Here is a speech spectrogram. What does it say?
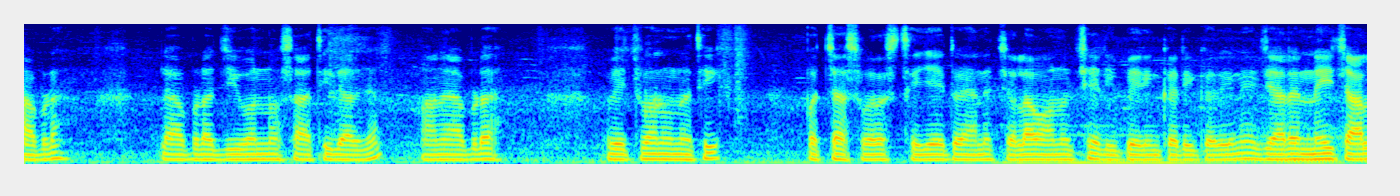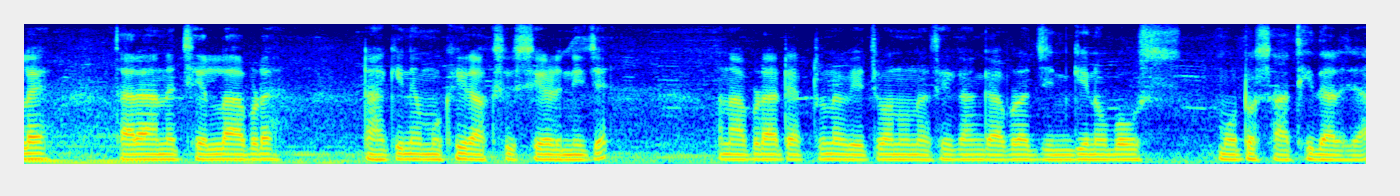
આપણે. એટલે આપણા જીવનનો સાથીદાર છે. અને આપણે વેચવાનું નથી. પચાસ વર્ષ થઈ જાય તો એને ચલાવવાનું છે રિપેરિંગ કરી કરીને. જ્યારે નહીં ચાલે, ત્યારે આને છેલ્લા આપણે ટાંકીને મૂકી રાખશું શેડ નીચે. અને આપણે આ ટ્રેક્ટરને વેચવાનું નથી, કારણ કે આપણા જિંદગીનો બહુ મોટો સાથીદાર છે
